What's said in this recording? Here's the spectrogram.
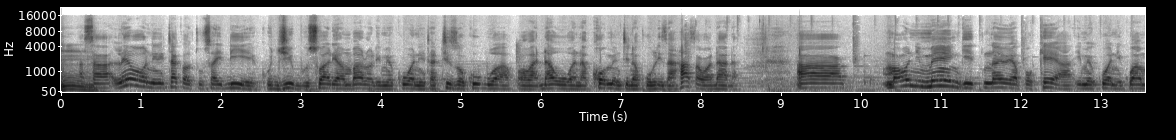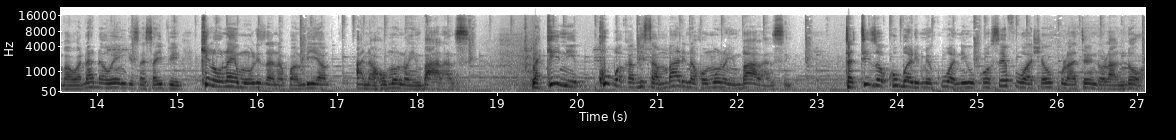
Mm. sasa leo nilitaka tusaidie kujibu swali ambalo limekuwa ni tatizo kubwa kwa wadau wana comment na kuuliza hasa wadada Aa, maoni mengi tunayoyapokea imekuwa ni kwamba wadada wengi sasa hivi kila unayemuuliza anakwambia ana hormonal imbalance lakini kubwa kabisa mbali na hormonal imbalance tatizo kubwa limekuwa ni ukosefu wa shauku la tendo la ndoa.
